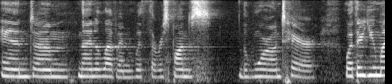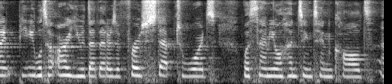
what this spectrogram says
and um, 9 11 with the response, the war on terror, whether you might be able to argue that that is a first step towards what Samuel Huntington called uh,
